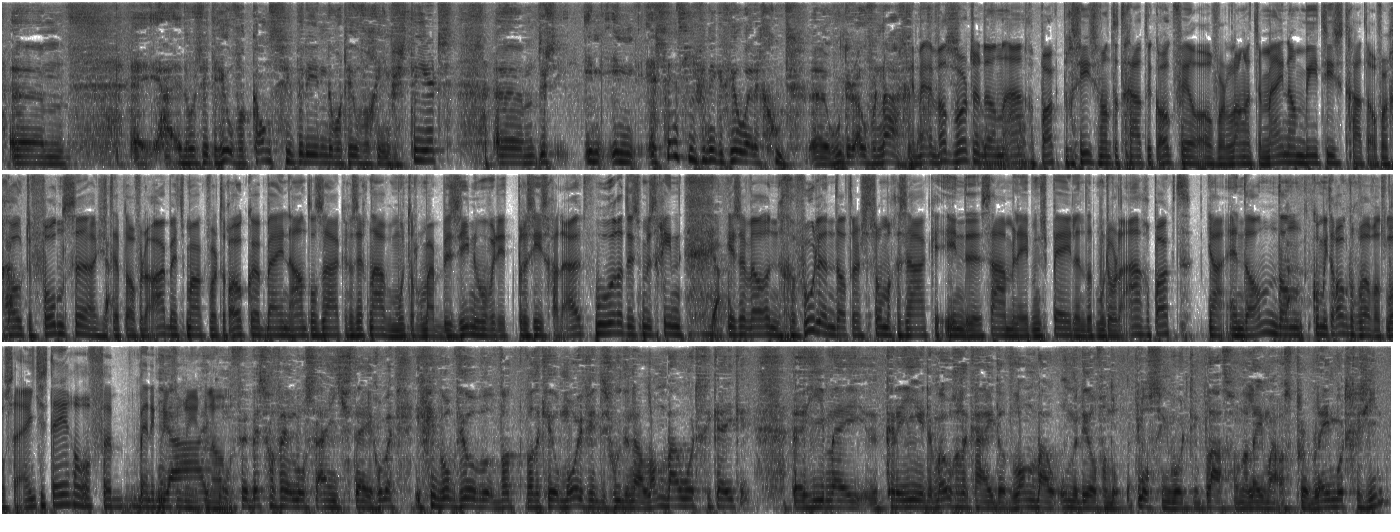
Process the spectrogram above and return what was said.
Ehm, eh, ja, er zitten heel veel kansen erin, er wordt heel veel geïnvesteerd. Ehm, dus in, in essentie vind ik het heel erg goed eh, hoe er over nagedacht En wat wordt er dan aangepakt precies? Want het gaat natuurlijk ook veel over lange termijn ambities. Het gaat over grote fondsen. Als je het hebt over de arbeidsmarkt, wordt er ook eh, bij een aantal zaken gezegd: Nou, we moeten nog maar bezien hoe we dit precies gaan uitvoeren. Dus misschien Ja. is er wel een gevoelen dat er sommige zaken in de samenleving spelen. en Dat moet worden aangepakt. Ja, en dan? Dan kom je er ook nog wel wat losse eindjes tegen? Of eh, ben ik nu ja, voor ik ingenomen? kom best wel veel losse eindjes tegen. Ik vind bijvoorbeeld heel, wat, wat ik heel mooi vind, is hoe er naar landbouw wordt gekeken. Eh, hiermee creëer je de mogelijkheid dat landbouw onderdeel van de oplossing wordt... in plaats van alleen maar als probleem wordt gezien.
